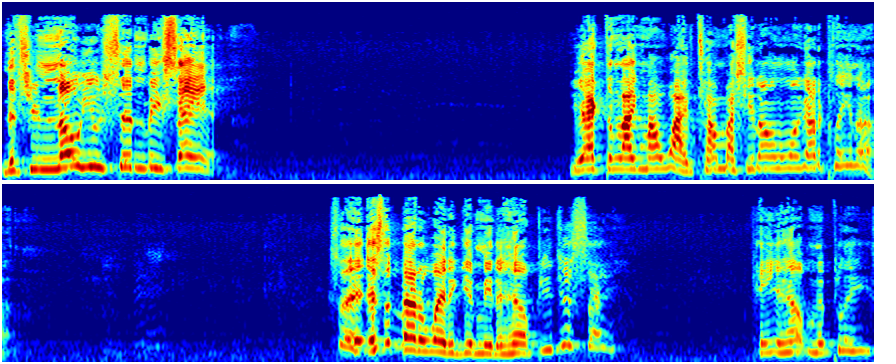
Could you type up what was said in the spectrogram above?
that you know you shouldn't be saying. You acting like my wife, talking about she the only one got to clean up. So it's a better way to get me to help you. Just say, "Can you help me, please?"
